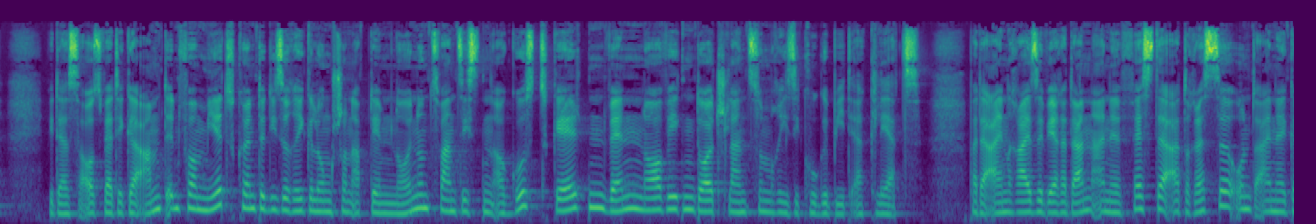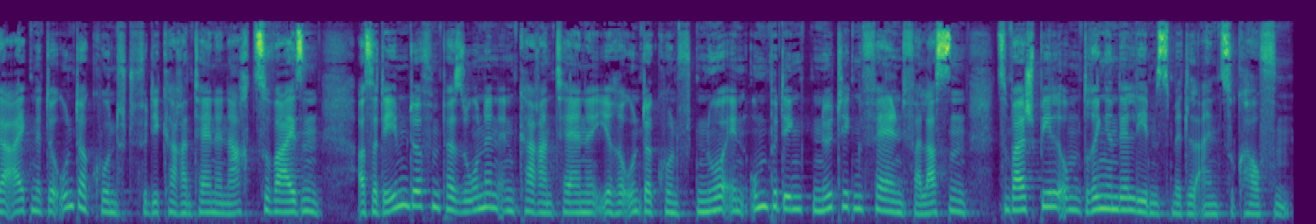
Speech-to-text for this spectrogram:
Wie das Auswärtige Amt informiert, könnte diese Regelung schon ab dem 29. August gelten, wenn Norwegen Deutschland zum Risikogebiet erklärt. Bei der Einreise wäre dann eine feste Adresse und eine geeignete Unterkunft für die Quarantäne nachzuweisen. Außerdem dürfen Personen in Quarantäne ihre Unterkunft nur in unbedingt nötigen Fällen verlassen, zum Beispiel um dringende Lebensmittel einzukaufen.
